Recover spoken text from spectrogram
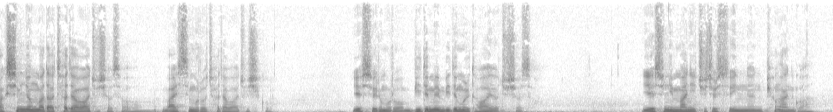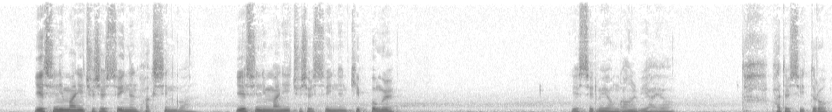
각 심령마다 찾아와 주셔서 말씀으로 찾아와 주시고 예수 이름으로 믿음의 믿음을 더하여 주셔서 예수님만이 주실 수 있는 평안과 예수님만이 주실 수 있는 확신과 예수님만이 주실 수 있는 기쁨을 예수 이름의 영광을 위하여 다 받을 수 있도록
